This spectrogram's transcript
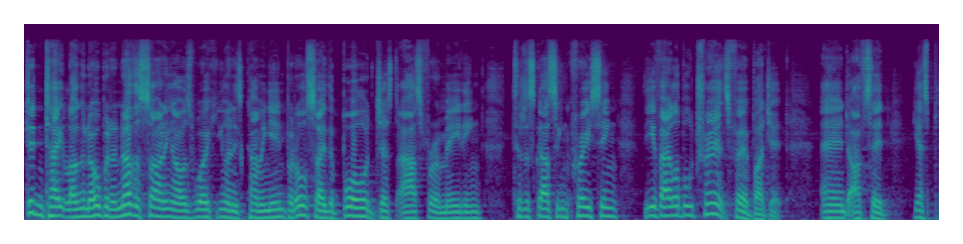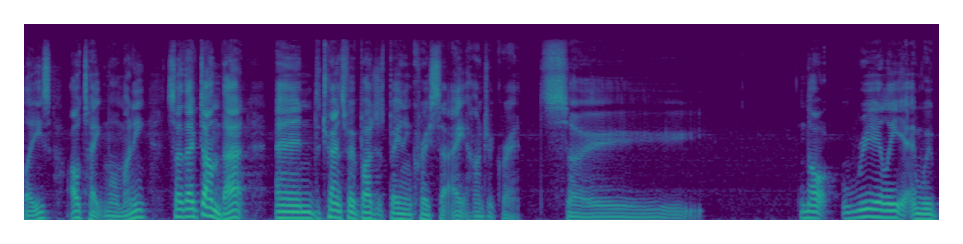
Didn't take long at all, but another signing I was working on is coming in. But also, the board just asked for a meeting to discuss increasing the available transfer budget. And I've said, yes, please, I'll take more money. So they've done that, and the transfer budget's been increased to 800 grand. So not really, and we've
